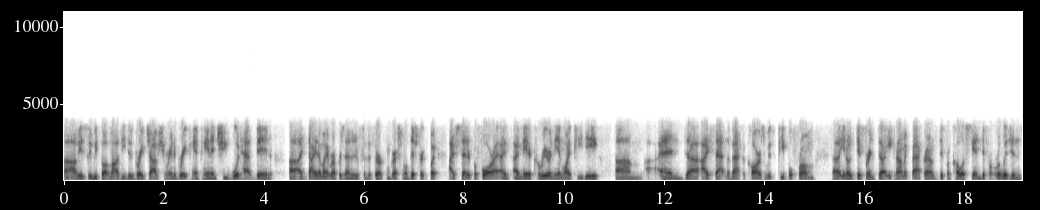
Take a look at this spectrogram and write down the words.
Uh, obviously, we thought Mazi did a great job. She ran a great campaign, and she would have been uh, a dynamite representative for the third congressional district. But I've said it before. I, I, I made a career in the NYPD, um, and uh, I sat in the back of cars with people from uh, you know, different uh, economic backgrounds, different color skin, different religions.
